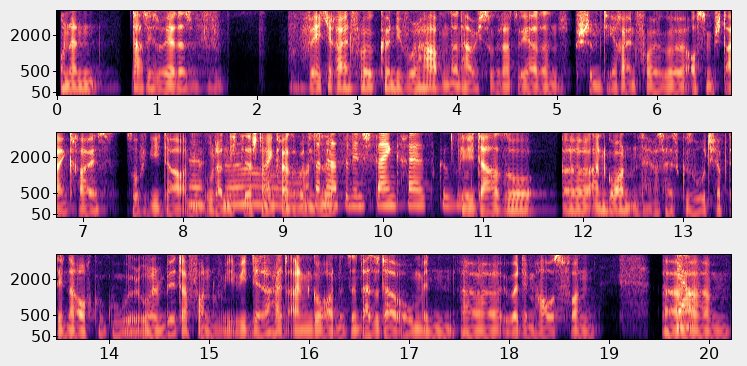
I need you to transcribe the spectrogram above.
Und dann dachte ich so, ja, das, welche Reihenfolge können die wohl haben? Dann habe ich so gedacht, so, ja, dann bestimmt die Reihenfolge aus dem Steinkreis, so wie die da, an, Ach oder nicht der so. Steinkreis, aber Und diese, Dann hast du den Steinkreis gesucht. wie die da so äh, angeordnet, was heißt gesucht? Ich habe den da auch gegoogelt oder ein Bild davon, wie, wie die da halt angeordnet sind. Also da oben in, äh, über dem Haus von, Ja. ähm,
